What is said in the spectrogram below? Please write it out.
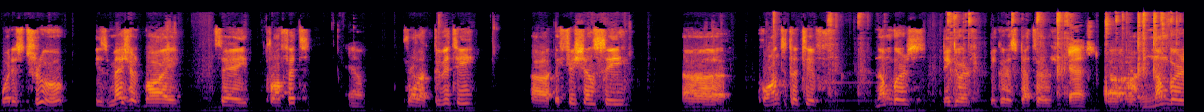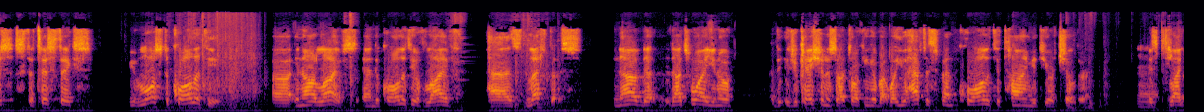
what is true, is measured by, say, profit, Yeah. productivity, uh, efficiency, uh, quantitative numbers, bigger, bigger is better, Yes. uh, numbers, statistics. We've lost the quality uh, in our lives, and the quality of life has left us. Now that that's why you know the educationists are talking about. Well, you have to spend quality time with your children. It's like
